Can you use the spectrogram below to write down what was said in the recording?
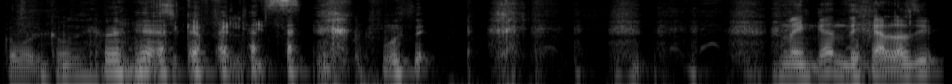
¿Cómo, cómo se llama? Música feliz. Música- Vengan, déjalo así.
